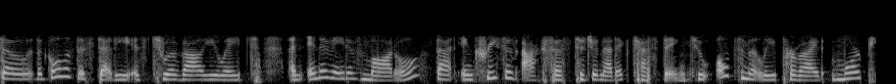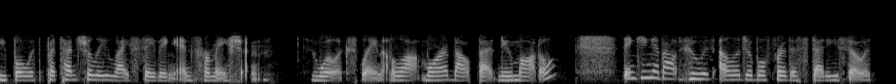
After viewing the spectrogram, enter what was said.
So the goal of this study is to evaluate an innovative model that increases access to genetic testing to ultimately provide more people with potentially life-saving information. And we'll explain a lot more about that new model thinking about who is eligible for this study. So it's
